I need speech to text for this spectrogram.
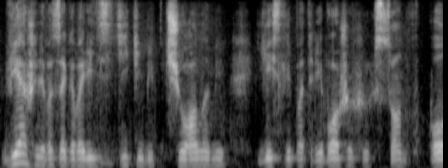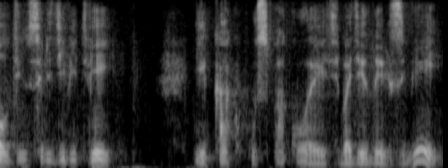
вежливо заговорить с дикими пчелами, если потревожишь их сон в полдень среди ветвей? И как успокоить водяных змей,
